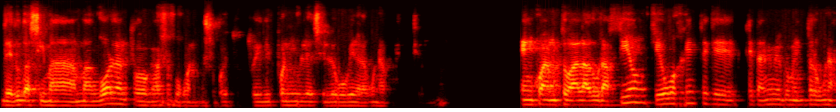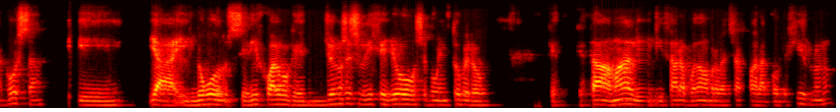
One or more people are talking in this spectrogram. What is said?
de duda así más, más gorda, en todo caso, pues bueno, por supuesto, estoy disponible si luego hubiera alguna cuestión. En cuanto a la duración, que hubo gente que, también me comentó alguna cosa y, ya, y luego se dijo algo que yo no sé si lo dije yo o se comentó, pero que, estaba mal y quizá ahora podamos aprovechar para corregirlo, ¿no?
